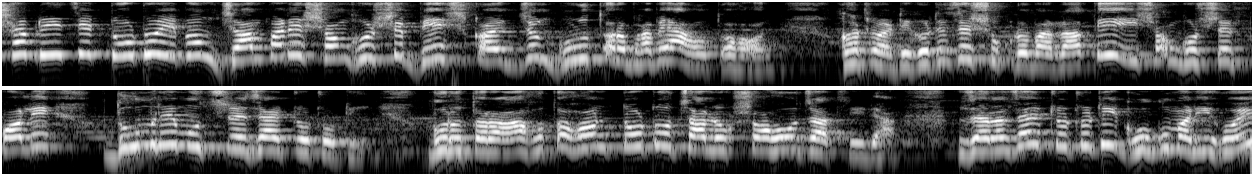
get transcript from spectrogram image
তোষা ব্রিজে টোটো এবং জাম্পারের সংঘর্ষে বেশ কয়েকজন গুরুতরভাবে আহত হন। ঘটনাটি ঘটেছে শুক্রবার রাতে। এই সংঘর্ষের ফলে দুমড়ে মুচড়ে যায় টোটোটি। গুরুতর আহত হন টোটো চালক সহ যাত্রীরা। জানা যায়, টোটোটি ঘুঘুমারি হয়ে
